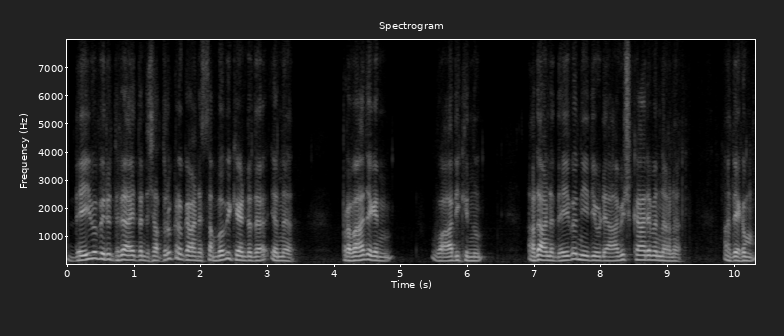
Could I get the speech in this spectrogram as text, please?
ദൈവവിരുദ്ധരായ തന്റെ ശത്രുക്കൾക്കാണ് സംഭവിക്കേണ്ടത് എന്ന് പ്രവാചകൻ വാദിക്കുന്നു. അതാണ് ദൈവനീതിയുടെ ആവിഷ്കാരമെന്നാണ് അദ്ദേഹം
